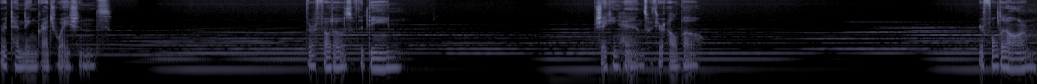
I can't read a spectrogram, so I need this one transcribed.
You're attending graduations. There are photos of the dean shaking hands with your elbow. Your folded arm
